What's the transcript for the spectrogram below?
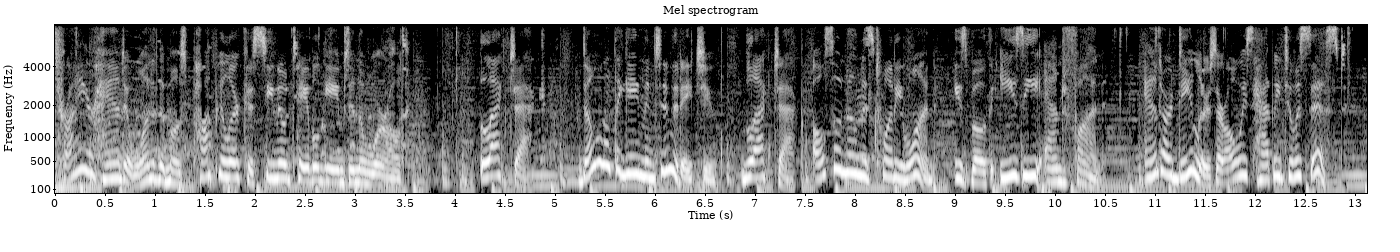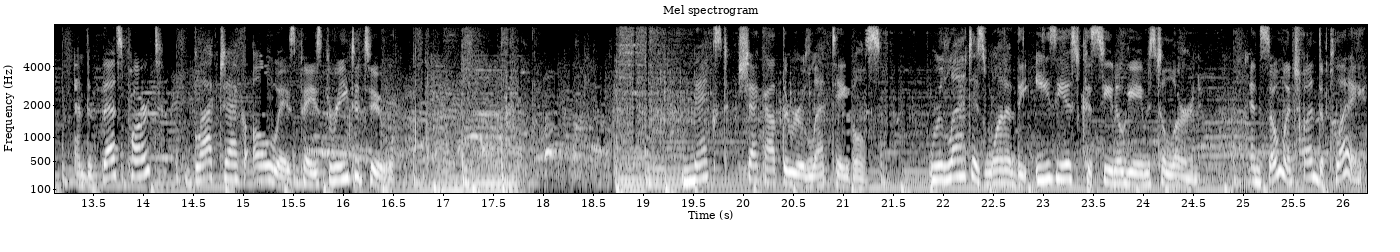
try your hand at one of the most popular casino table games in the world. Blackjack. Don't let the game intimidate you. Blackjack, also known as 21, is both easy and fun. And our dealers are always happy to assist. And the best part? Blackjack always pays 3 to 2. Next, check out the roulette tables. Roulette is one of the easiest casino games to learn, and so much fun to play.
